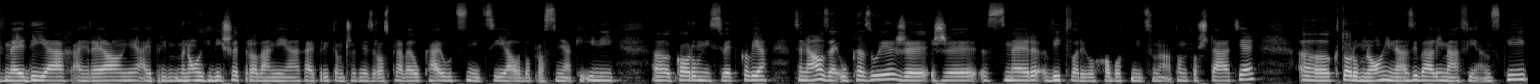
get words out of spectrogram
v médiách, aj reálne, aj pri mnohých vyšetrovaniach, aj pri tom, čo dnes rozprávajú kajúcnici alebo proste nejakí iní uh, korunní svetkovia, sa naozaj ukazuje, že, že Smer vytvoril chobotnicu na tomto štáte, uh, ktorú mnohí nazývali mafiánsky.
